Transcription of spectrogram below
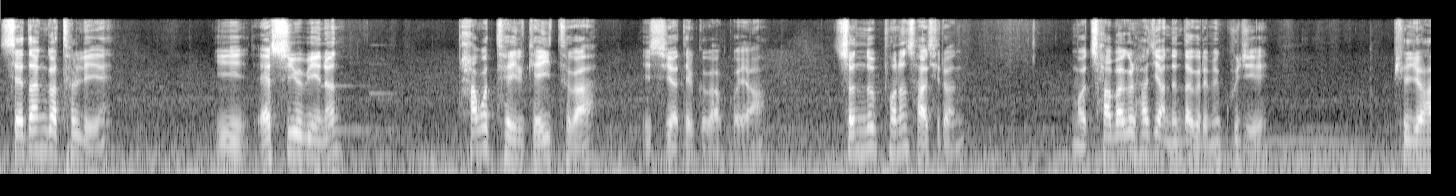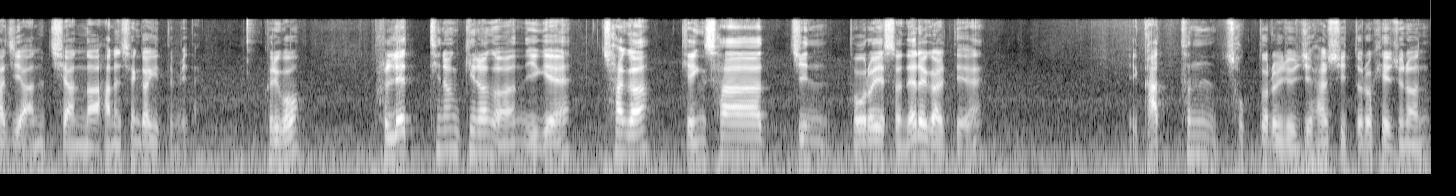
세단과 틀리 이 SUV는 power tailgate가 있어야 될 것 같고요. 선루프는 사실은 뭐 차박을 하지 않는다 그러면 굳이 필요하지 않지 않나 하는 생각이 듭니다. 그리고 플래티넘 기능은 이게 차가 경사진 도로에서 내려갈 때이 같은 속도를 유지할 수 있도록 해주는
